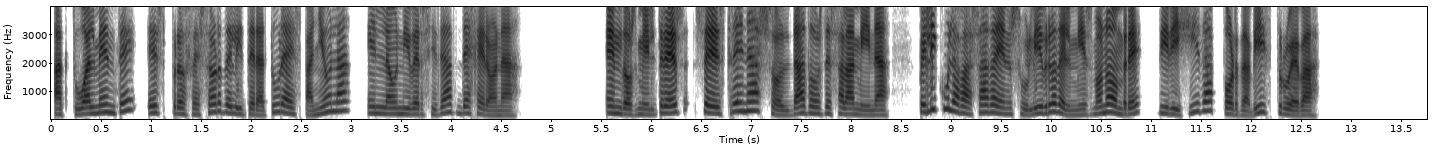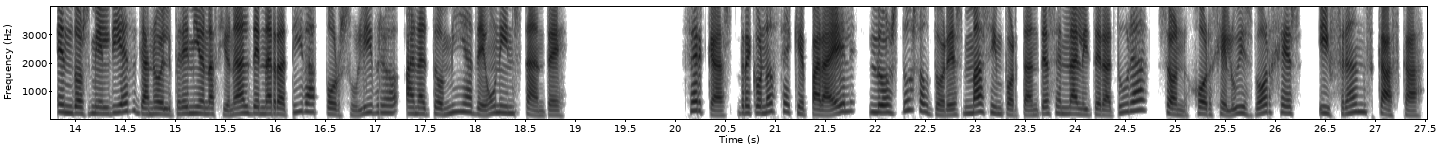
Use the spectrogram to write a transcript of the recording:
Actualmente es profesor de literatura española en la Universidad de Gerona. En 2003 se estrena Soldados de Salamina, película basada en su libro del mismo nombre, dirigida por David Trueba. En 2010 ganó el Premio Nacional de Narrativa por su libro Anatomía de un Instante. Cercas reconoce que para él los dos autores más importantes en la literatura son Jorge Luis Borges y Franz Kafka.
